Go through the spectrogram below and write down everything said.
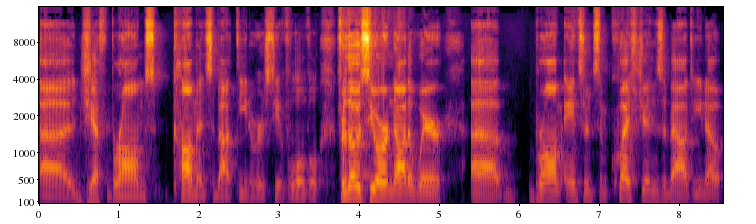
uh, Jeff Brohm's comments about the University of Louisville? For those who are not aware, uh, Brohm answered some questions about you know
